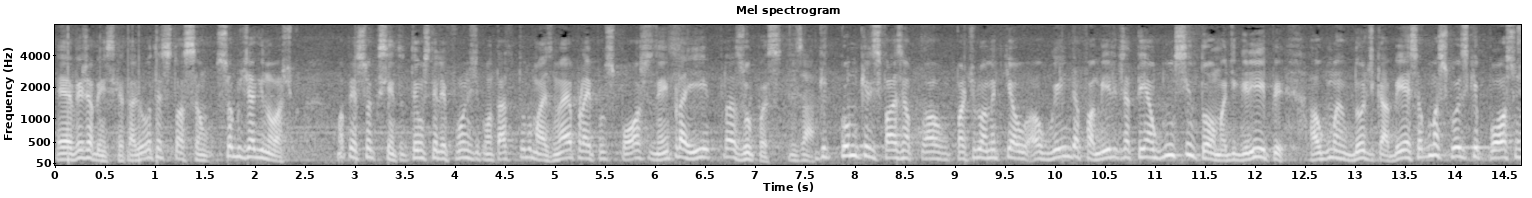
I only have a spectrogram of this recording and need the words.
É, veja bem, secretário, outra situação, sobre o diagnóstico uma pessoa que senta, tem os telefones de contato e tudo mais, não é para ir para os postos nem para ir para as UPAs. Exato. Porque como que eles fazem a partir do momento que alguém da família já tem algum sintoma de gripe, alguma dor de cabeça, algumas coisas que possam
